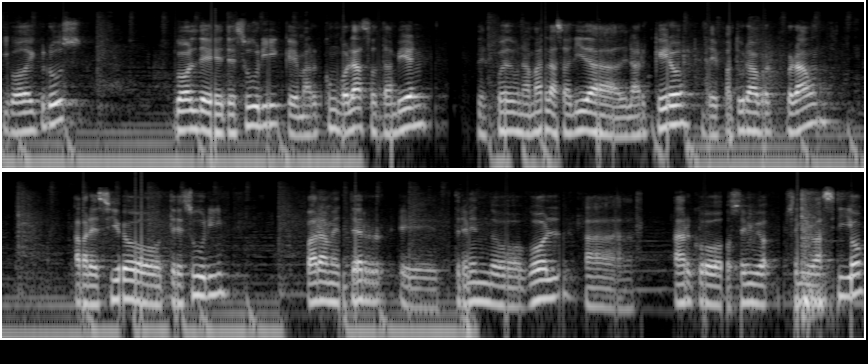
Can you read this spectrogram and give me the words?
y Godoy Cruz. Gol de Tesuri, que marcó un golazo también, después de una mala salida del arquero de Fatura Brown apareció Tesuri para meter eh, tremendo gol a arco semi, vacío.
